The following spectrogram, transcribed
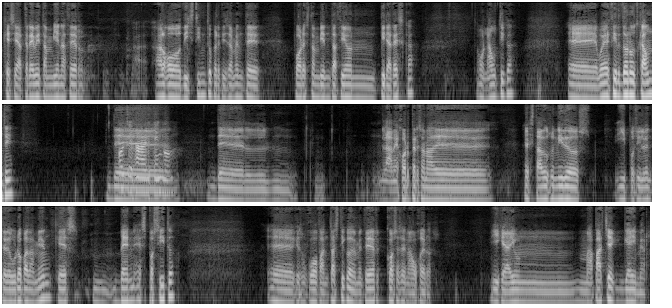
que se atreve también a hacer algo distinto precisamente por esta ambientación piratesca o náutica. Eh, voy a decir Donut County. De, Oh, qué le tengo. del- la mejor persona de Estados Unidos y posiblemente de Europa también, que es Ben Esposito, eh, que es un juego fantástico de meter cosas en agujeros. Y que hay un mapache gamer.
